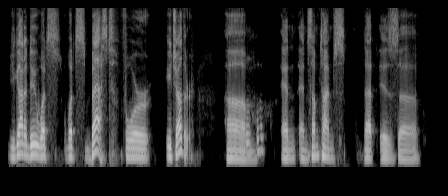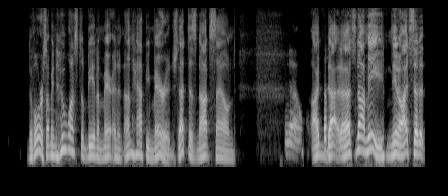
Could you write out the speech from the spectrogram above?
you got to do what's what's best for each other. Um Mhm. and and sometimes that is uh divorce. I mean, who wants to be in a mar- in an unhappy marriage? That does not sound No. I that, that's not me. You know, I said it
